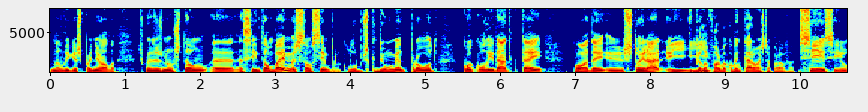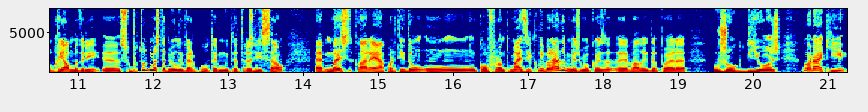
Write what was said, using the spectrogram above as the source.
na Liga Espanhola, as coisas não estão ah, assim tão bem, mas são sempre clubes que de um momento para o outro, com a qualidade que têm, podem eh, estourar e, E pela forma como encaram esta prova. Sim, sim, o Real Madrid, eh, sobretudo, mas também o Liverpool tem muita tradição. Eh, mas, claro, é à partida um, um- um confronto mais equilibrado. A mesma coisa é válida para o jogo de hoje. Agora, há aqui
